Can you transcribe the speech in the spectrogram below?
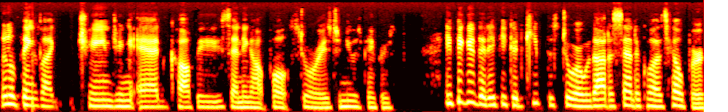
Little things like changing ad copy, sending out false stories to newspapers. He figured that if he could keep the store without a Santa Claus helper,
